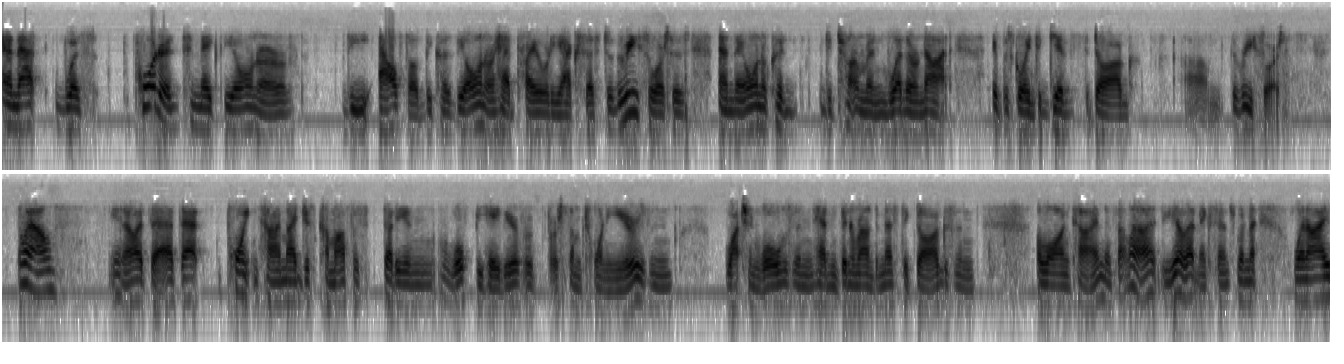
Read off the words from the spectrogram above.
and that was purported to make the owner the alpha because the owner had priority access to the resources, and the owner could determine whether or not it was going to give the dog um, the resource. Well, you know, at, the, at that point in time, I'd just come off of studying wolf behavior for, for some 20 years and watching wolves and hadn't been around domestic dogs in a long time. I thought, well, yeah, that makes sense. When I, when I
